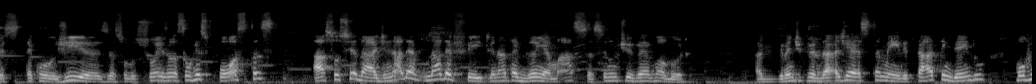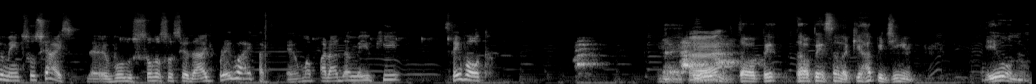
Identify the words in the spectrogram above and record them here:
Essas tecnologias, as soluções, elas são respostas à sociedade. Nada, nada é feito e nada ganha massa se não tiver valor. A grande verdade é essa também. Ele está atendendo movimentos sociais, né? evolução da sociedade, por aí vai, cara. É uma parada meio que sem volta. É, eu tava, tava, pensando aqui rapidinho. Eu,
